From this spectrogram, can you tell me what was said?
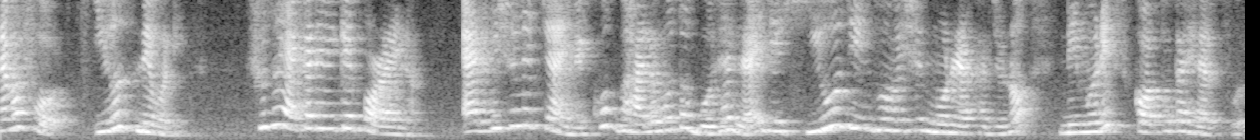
নাম্বার ফোর ইউজ নেমোনিক্স শুধু একাডেমিকের পড়ায় না অ্যাডমিশনের টাইমে খুব ভালো মতো বোঝা যায় যে হিউজ ইনফরমেশন মনে রাখার জন্য নেমোনিক্স কতটা হেল্পফুল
